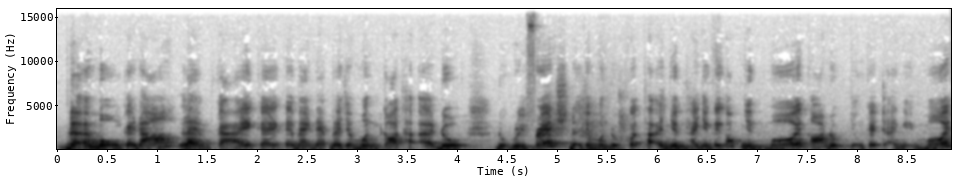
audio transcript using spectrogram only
để mượn cái đó làm cái cái cái bàn đạp để cho mình có thể được được refresh để cho mình được có thể nhìn thấy những cái góc nhìn mới có được những cái trải nghiệm mới.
